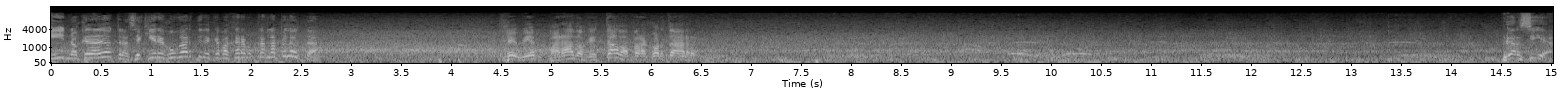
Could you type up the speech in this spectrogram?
Y no queda de otra. Si quiere jugar, tiene que bajar a buscar la pelota. Qué bien parado que estaba para cortar. García.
